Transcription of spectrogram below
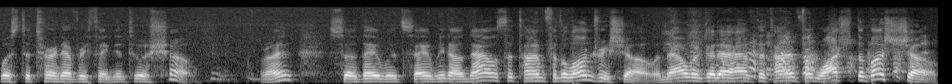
was to turn everything into a show, right? So they would say, you know, now's the time for the laundry show, and now we're going to have the time for wash the bus show,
